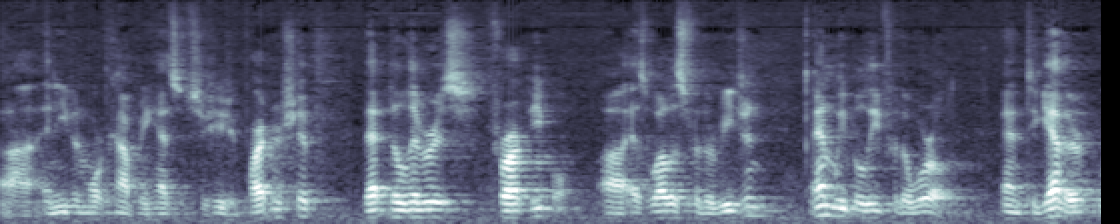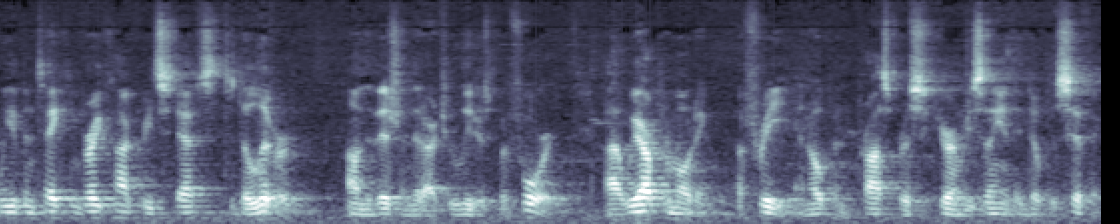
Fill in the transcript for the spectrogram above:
uh, and even more comprehensive strategic partnership that delivers for our people, uh, as well as for the region, and we believe for the world. And together, we have been taking very concrete steps to deliver on the vision that our two leaders put forward. Uh, we are promoting a free and open, prosperous, secure, and resilient Indo-Pacific,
